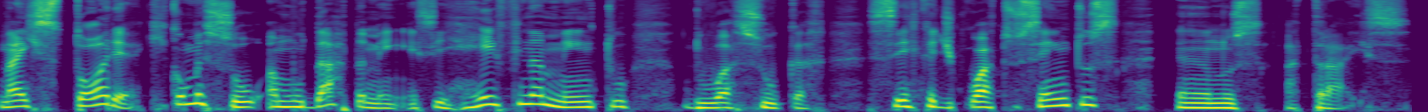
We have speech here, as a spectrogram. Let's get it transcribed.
na história que começou a mudar também esse refinamento do açúcar, cerca de 400 anos atrás.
